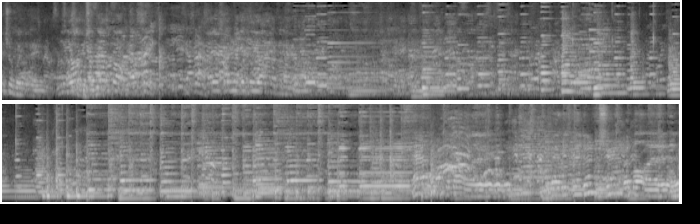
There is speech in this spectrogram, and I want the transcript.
Hecho, pues, eh, New York, redemption, but boy,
